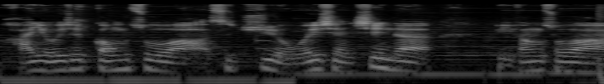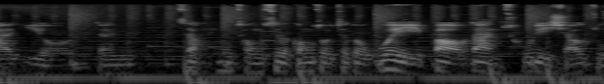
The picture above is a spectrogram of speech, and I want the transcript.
还有一些工作啊是具有危险性的，比方说啊，有人这样从事的工作叫做未爆弹处理小组，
